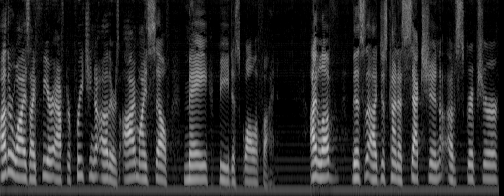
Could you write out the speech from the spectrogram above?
Otherwise, I fear after preaching to others, I myself may be disqualified. I love this uh, just kind of section of Scripture.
